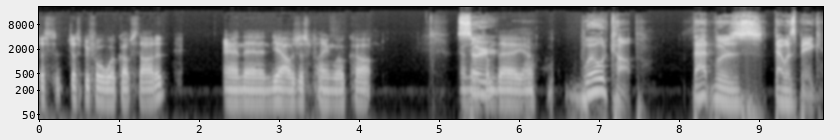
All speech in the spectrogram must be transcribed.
just just before World Cup started, and then yeah, I was just playing World Cup, and So then from there, yeah, World Cup, that was that was big.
